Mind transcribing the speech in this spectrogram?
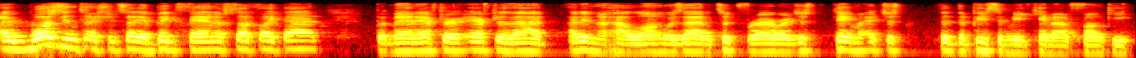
I wasn't, I should say, a big fan of stuff like that. But man, after after that, I didn't know how long was that. It took forever. It just came. It just the, the piece of meat came out funky.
